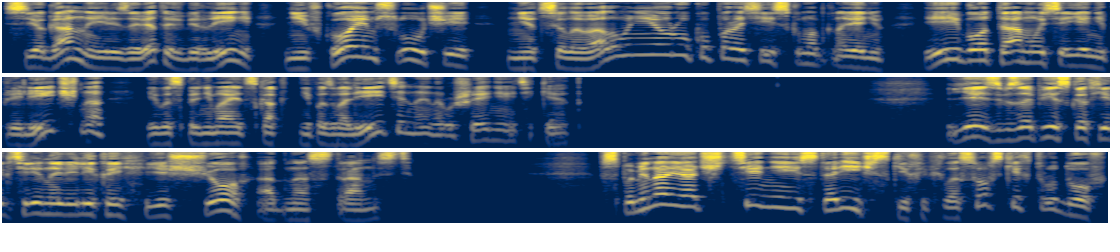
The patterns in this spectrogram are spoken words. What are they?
с Йоганной Елизаветой в Берлине ни в коем случае не целовала у нее руку по российскому обыкновению, ибо там сие неприлично и воспринимается как непозволительное нарушение этикета. Есть в записках Екатерины Великой еще одна странность. Вспоминая о чтении исторических и философских трудов,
